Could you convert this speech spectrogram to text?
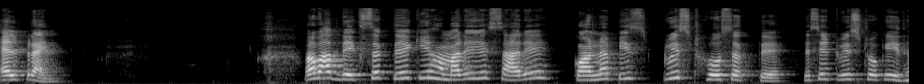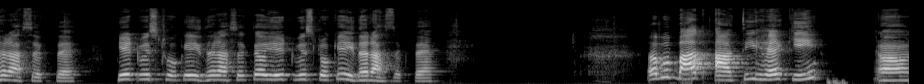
L prime अब आप देख सकते हैं कि हमारे ये सारे कॉर्नर पीस ट्विस्ट हो सकते हैं। जैसे ट्विस्ट होके इधर आ सकता है ये ट्विस्ट होके इधर आ सकता है और ये ट्विस्ट होके इधर आ सकता है। अब बात आती है कि आ,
